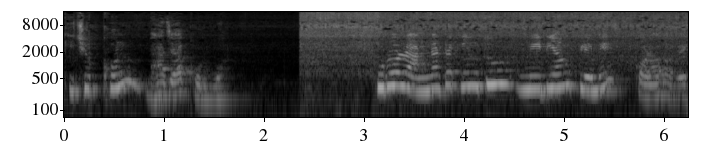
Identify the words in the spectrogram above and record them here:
কিছুক্ষণ ভাজা করব। পুরো রান্নাটা কিন্তু মিডিয়াম ফ্লেমে করা হবে।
